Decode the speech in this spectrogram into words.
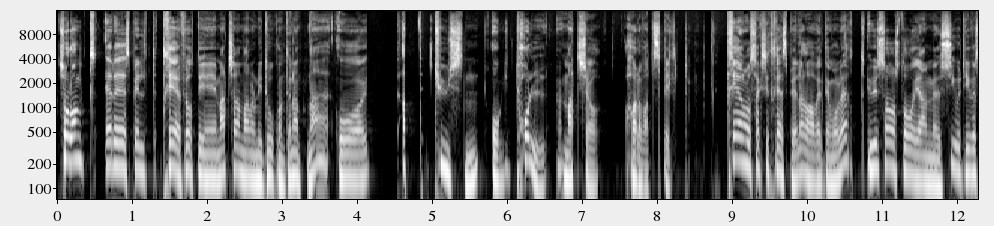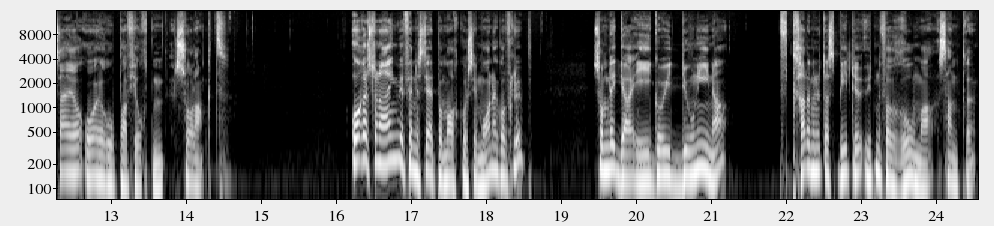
Så langt er det spilt 43 matcher mellom de to kontinentene, og 1012 matcher har det vært spilt. 363 spillere har vært involvert. USA står igjen med 27 seire og Europa 14 så langt. Årets turnering vil finne sted på Marco Simone golfklubb, som ligger i Guidonina, 30 minutters biltur utenfor Roma sentrum.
